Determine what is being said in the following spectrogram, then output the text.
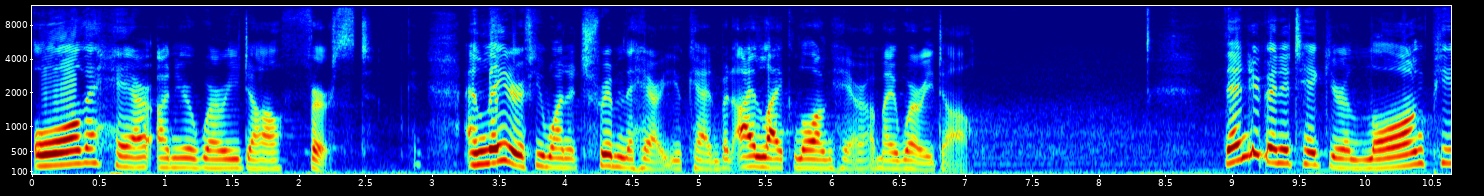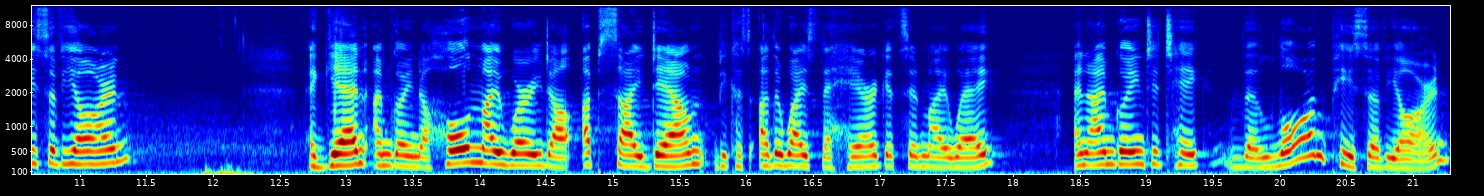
all the hair on your worry doll first. Okay? And later, if you want to trim the hair, you can, but I like long hair on my worry doll. Then you're going to take your long piece of yarn. Again, I'm going to hold my worry doll upside down because otherwise the hair gets in my way. And I'm going to take the long piece of yarn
